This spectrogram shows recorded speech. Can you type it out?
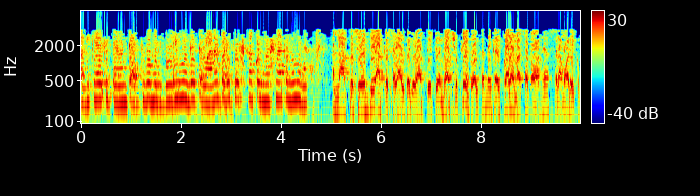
ابھی کیا ہے کہ ٹائم کا تو وہ مجبوری میں اگر کروانا پڑے تو اس کا کوئی مسئلہ تو نہیں ہے نا۔ اللہ آپ کو صحت دے آپ کے سوال کا جواب دیتے ہیں۔ بہت شکریہ کال کرنے کا۔ ایک کال ہمارے ساتھ اور ہے السلام علیکم۔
